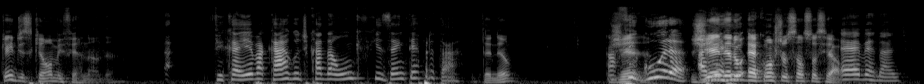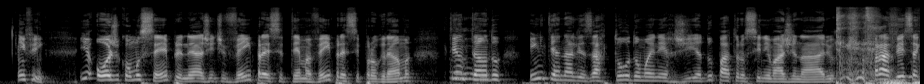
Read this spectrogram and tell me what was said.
quem disse que é homem, Fernanda? Fica aí a cargo de cada um que quiser interpretar. Entendeu? A Gê- figura Gênero aguerrida. é construção social. É verdade. Enfim, e hoje, como sempre, né, a gente vem pra esse tema, vem pra esse programa, tentando internalizar toda uma energia do patrocínio imaginário, pra ver se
